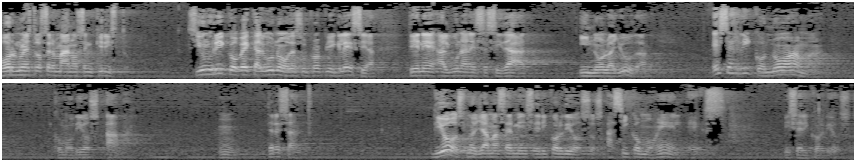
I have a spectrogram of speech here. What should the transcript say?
por nuestros hermanos en Cristo. Si un rico ve que alguno de su propia iglesia tiene alguna necesidad y no lo ayuda, ese rico no ama como Dios ama. Interesante. Dios nos llama a ser misericordiosos, así como Él es misericordioso.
